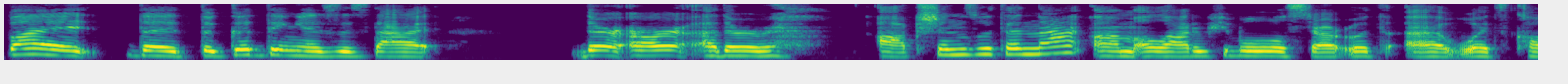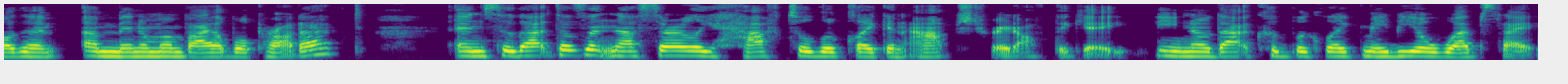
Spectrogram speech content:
but the the good thing is, is that there are other options within that. Um, a lot of people will start with uh, what's called a, a minimum viable product. And so that doesn't necessarily have to look like an app straight off the gate. You know, that could look like maybe a website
